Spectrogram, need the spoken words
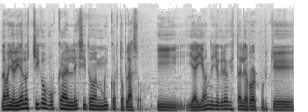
la mayoría de los chicos busca el éxito en muy corto plazo. Y, y ahí es donde yo creo que está el error, porque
